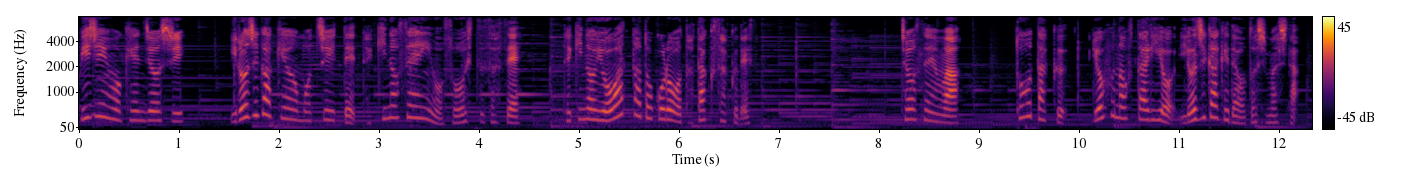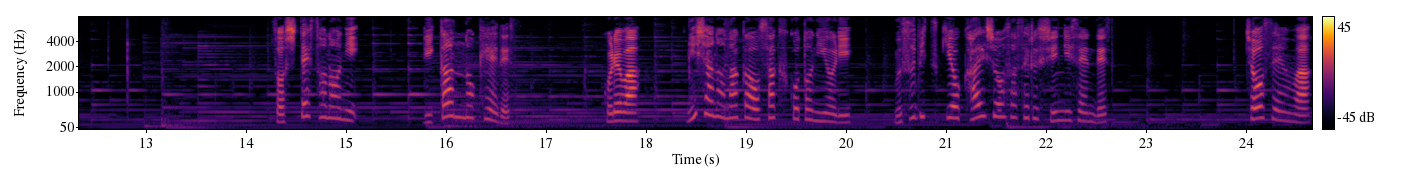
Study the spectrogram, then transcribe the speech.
美人を献上し、色仕掛けを用いて敵の戦意を喪失させ、敵の弱ったところを叩く策です。朝鮮は、東卓、呂布の二人を色仕掛けで落としました。そしてその2、離間の刑です。これは、二者の中を裂くことにより、結びつきを解消させる心理戦です。朝鮮は、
